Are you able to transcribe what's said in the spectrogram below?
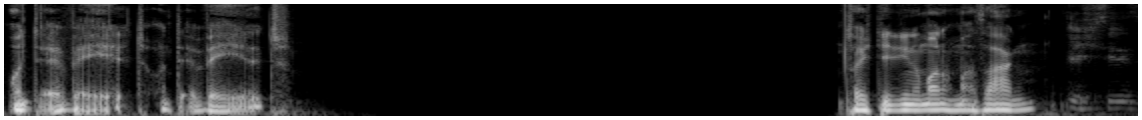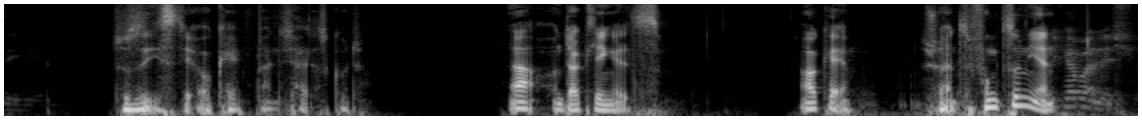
Und er wählt und er wählt. Soll ich dir die Nummer nochmal sagen? Ich sehe sie hier. Du siehst sie, okay, dann ist alles gut. Ah, und da klingelt's. Okay, scheint zu funktionieren. Ich aber nicht.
